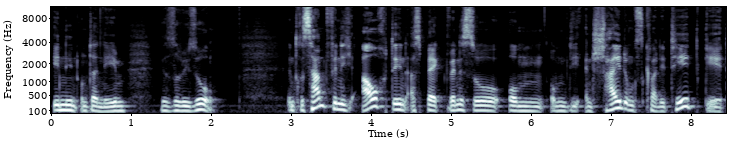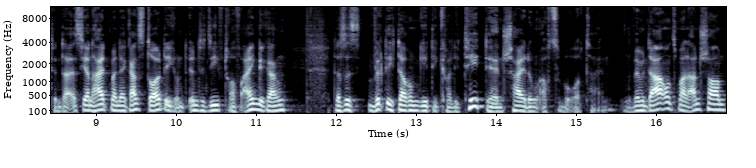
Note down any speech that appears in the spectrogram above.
in den Unternehmen sowieso. Interessant finde ich auch den Aspekt, wenn es so um, um die Entscheidungsqualität geht, denn da ist Jan Heidmann ja ganz deutlich und intensiv darauf eingegangen, dass es wirklich darum geht, die Qualität der Entscheidung auch zu beurteilen. Wenn wir da uns mal anschauen,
